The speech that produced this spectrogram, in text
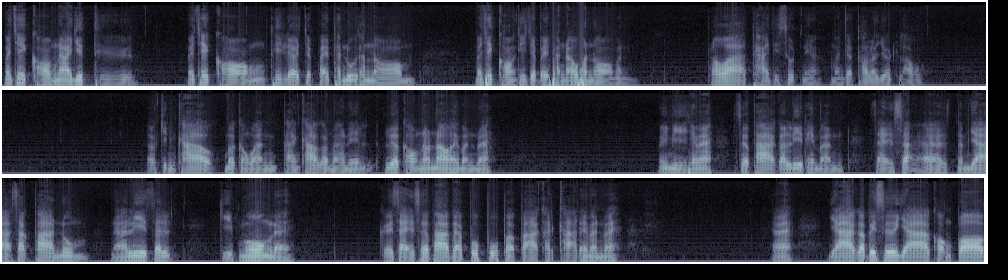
ไม่ใช่ของน่ายึดถือ ไม่ใช่ของที่เราจะไปทนุถนอม ไม่ใช่ของที่จะไปพนาพนอมัน เพราะว่าท้ายที่สุดเนี่ยมันจะทรยศเรา เรากินข้าวเมื่อกลางวันทานข้าวกันมานี่เลือกของเน่าๆให้มันไหมไม่มีใช่ไหมเสื้อผ้าก็รีดให้มัน ใส่น้ำยาซักผ้านุ่ม นะรีดซะกีบงงเลย เคยใส่เสื้อผ้าแบบปุบปุบป่าป่าขาดขาดให้มันไหมนะยาก็ไปซื้อยาของปลอม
